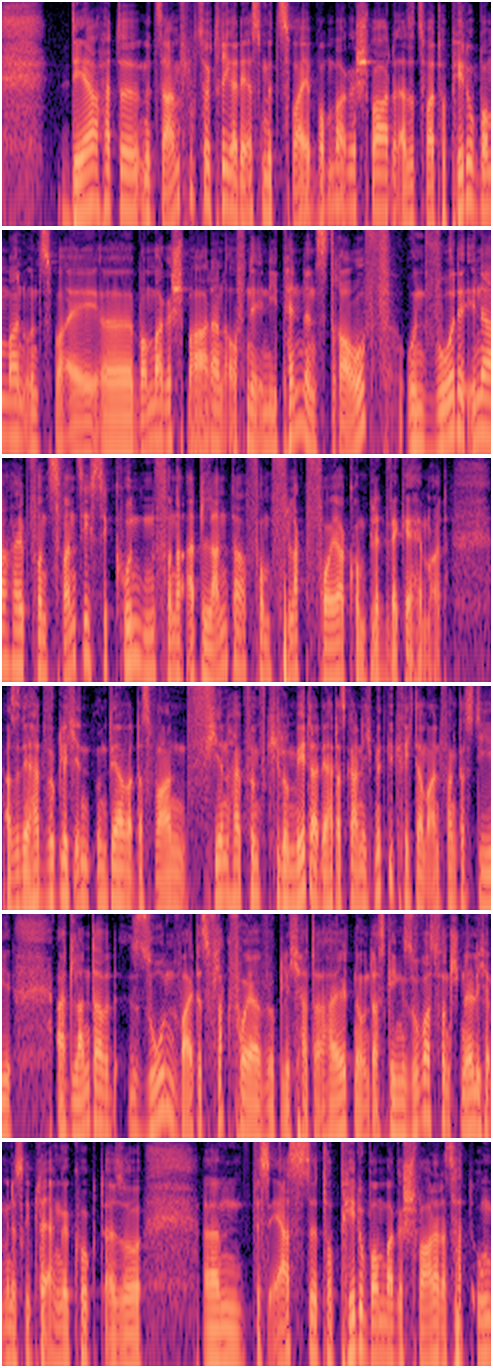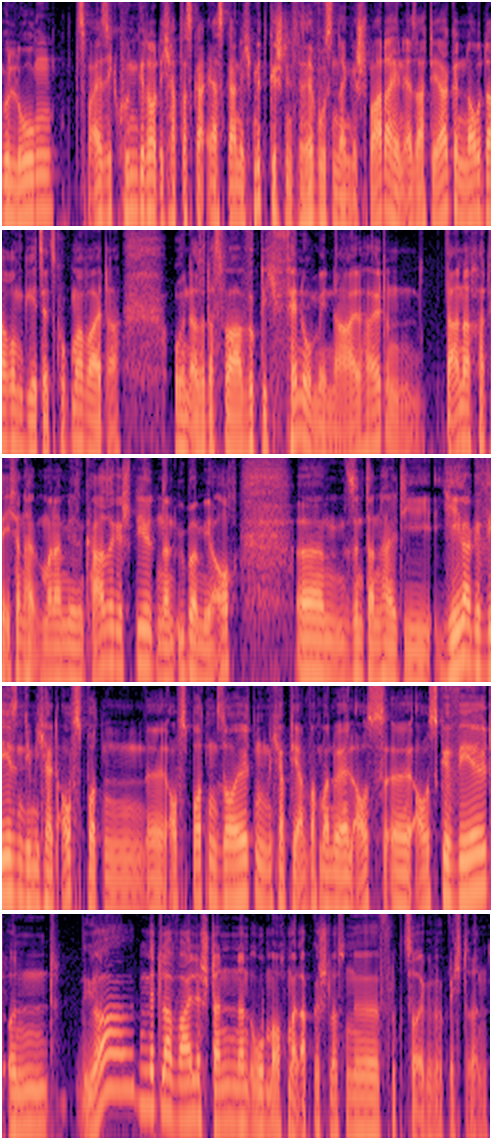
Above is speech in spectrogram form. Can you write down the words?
der hatte mit seinem Flugzeugträger, der ist mit zwei Bombergeschwadern, also zwei Torpedobombern und zwei äh, Bombergeschwadern auf eine Independence drauf und wurde innerhalb von 20 Sekunden von der Atlanta vom Flakfeuer komplett weggehämmert. Also der hat wirklich, in, und der, das waren viereinhalb, fünf Kilometer, der hat das gar nicht mitgekriegt am Anfang, dass die Atlanta so ein weites Flakfeuer wirklich hatte halt. Ne? Und das ging sowas von schnell. Ich habe mir das Replay angeguckt. Also ähm, das erste Torpedobombergeschwader, das hat ungelogen zwei Sekunden gedauert. Ich habe das erst gar nicht mitgeschnitten. Hä, wo ist denn dein Geschwader hin? Er sagte, ja, genau darum geht's. Jetzt guck mal weiter. Und also das war wirklich phänomenal halt. Und danach hatte ich dann halt mit meiner Mesenkase gespielt und dann über mir auch ähm, sind dann halt die Jäger gewesen, die mich halt aufspotten, äh, aufspotten sollten. Ich habe die einfach manuell aus, äh, ausgewählt und ja, mittlerweile standen dann oben auch mal abgeschlossene Flugzeuge wirklich drin.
